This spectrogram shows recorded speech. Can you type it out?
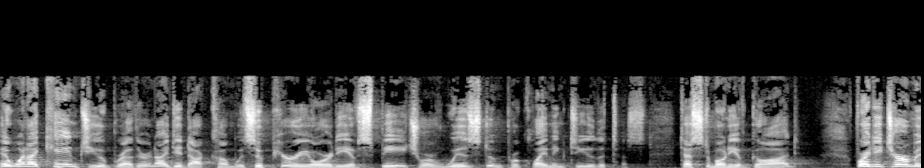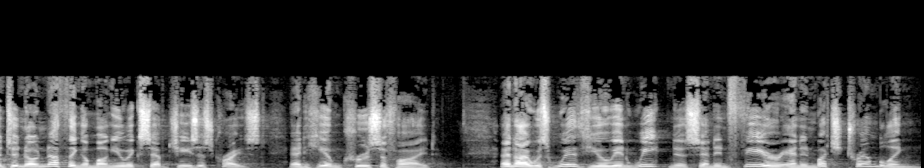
And when I came to you, brethren, I did not come with superiority of speech or of wisdom, proclaiming to you the tes- testimony of God. For I determined to know nothing among you except Jesus Christ and Him crucified. And I was with you in weakness and in fear and in much trembling.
